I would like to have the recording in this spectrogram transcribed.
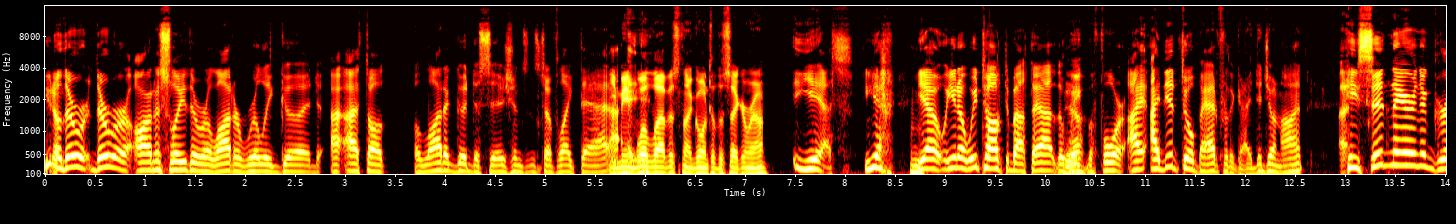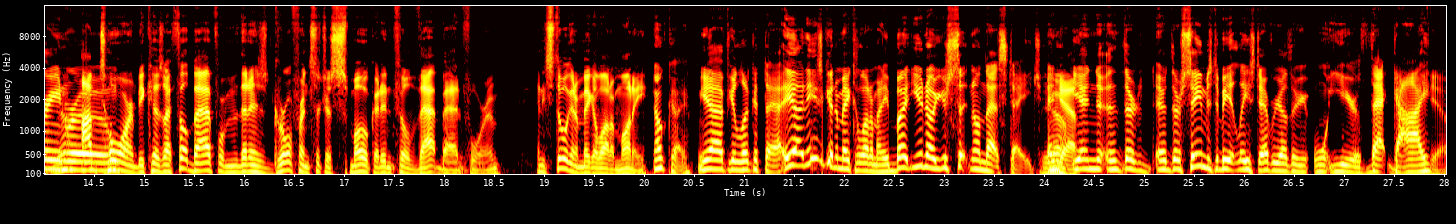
You know, there were there were honestly there were a lot of really good. I, I thought a lot of good decisions and stuff like that. You mean I- Will Levis not going to the second round? Yes. Yeah. Hmm. Yeah. You know, we talked about that the Yeah. week before. I, I did feel bad for the guy. Did you not? He's sitting there in the green room. I'm torn because I felt bad for him. and Then his girlfriend's such a smoke. I didn't feel that bad for him, and he's still going to make a lot of money. Okay. Yeah, if you look at that. Yeah, and he's going to make a lot of money. But, you know, you're sitting on that stage. And, Yeah. and there, there seems to be at least every other year that guy. Yeah.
